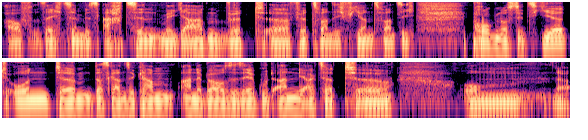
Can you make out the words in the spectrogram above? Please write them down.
auf 16 bis 18 Milliarden wird äh, für 2024 prognostiziert und ähm, das Ganze kam an der Börse sehr gut an. Die Aktie hat äh, um ja,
